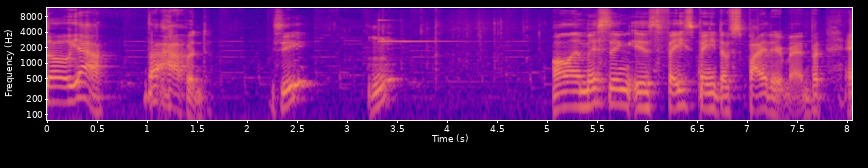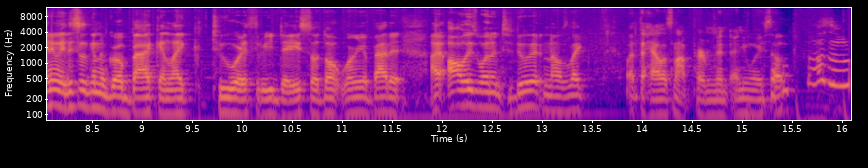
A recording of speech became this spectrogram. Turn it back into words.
So yeah, that happened. You see? Hmm? All I'm missing is face paint of Spider-Man. But anyway, this is gonna grow back in like two or three days, so don't worry about it. I always wanted to do it and I was like, what the hell, it's not permanent anyway, so awesome.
